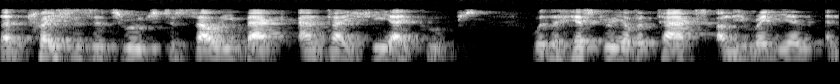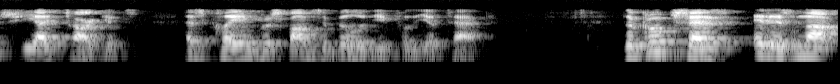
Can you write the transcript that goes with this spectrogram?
that traces its roots to Saudi-backed anti-Shiite groups with a history of attacks on Iranian and Shiite targets, has claimed responsibility for the attack. The group says it is not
